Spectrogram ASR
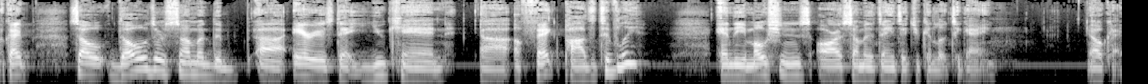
Okay. So those are some of the uh, areas that you can uh, affect positively and the emotions are some of the things that you can look to gain. Okay.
